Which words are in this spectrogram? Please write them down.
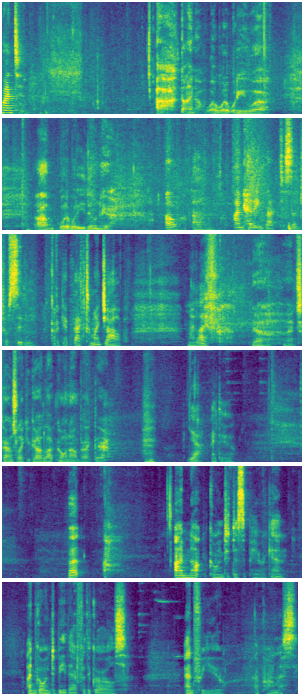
Quentin. Ah, Dinah, what, what, what are you, uh, um, what, what are you doing here? Oh, um, I'm heading back to Central City. Gotta get back to my job, my life. Yeah, it sounds like you got a lot going on back there. Yeah, I do. But I'm not going to disappear again. I'm going to be there for the girls and for you. I promise.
